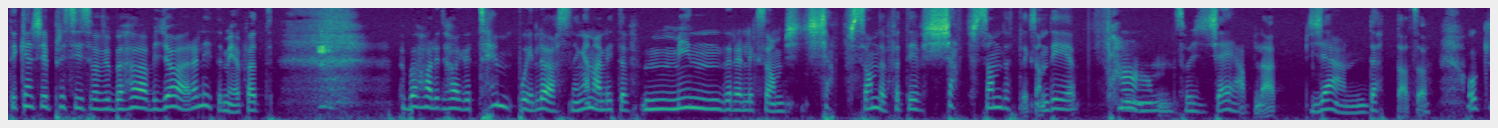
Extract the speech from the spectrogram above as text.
det kanske är precis vad vi behöver göra lite mer för att vi behöver ha lite högre tempo i lösningarna, lite mindre liksom tjafsande. För att det är tjafsandet liksom, det är fan så jävla hjärndött alltså. Och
